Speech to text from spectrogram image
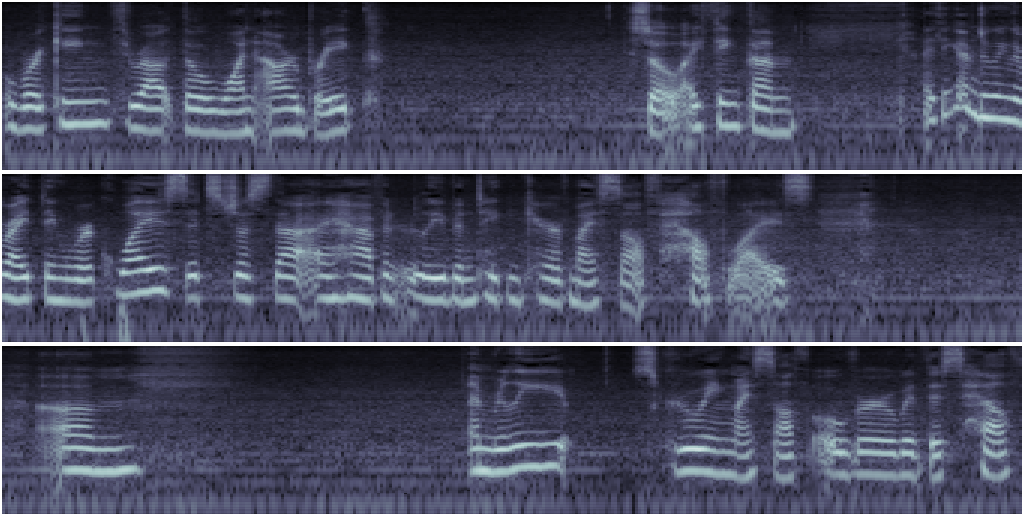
working throughout the one hour break. So I think um, I think I'm doing the right thing work wise. It's just that I haven't really been taking care of myself health wise. Um, I'm really screwing myself over with this health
